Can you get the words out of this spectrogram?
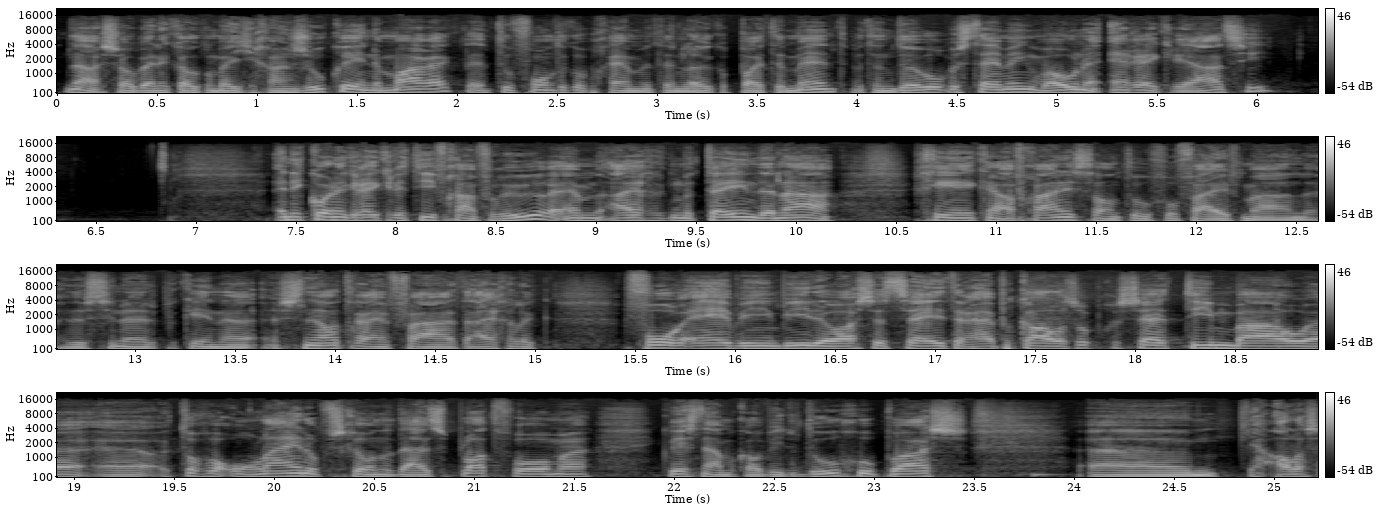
nou, zo ben ik ook een beetje gaan zoeken in de markt. En toen vond ik op een gegeven moment een leuk appartement met een dubbelbestemming, wonen en recreatie. En die kon ik recreatief gaan verhuren. En eigenlijk meteen daarna ging ik naar Afghanistan toe voor vijf maanden. Dus toen heb ik in een sneltreinvaart eigenlijk voor Airbnb, er was et cetera, heb ik alles opgezet. Team bouwen, uh, toch wel online op verschillende Duitse platformen. Ik wist namelijk al wie de doelgroep was. Um, ja, alles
